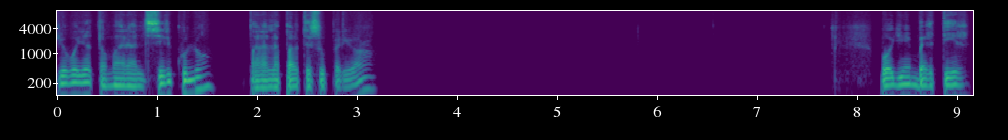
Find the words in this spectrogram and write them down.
Yo voy a tomar al círculo para la parte superior. Voy a invertir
